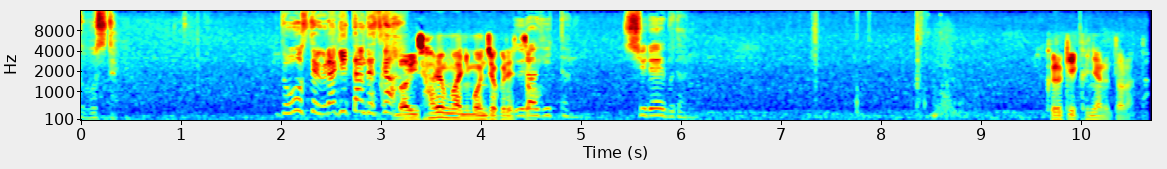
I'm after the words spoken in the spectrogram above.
どうしてどうして裏切ったんですか 너희 사령관이 먼저 裏 그랬어 切ったの司令部だろ 그렇게 그녀는 떠났다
